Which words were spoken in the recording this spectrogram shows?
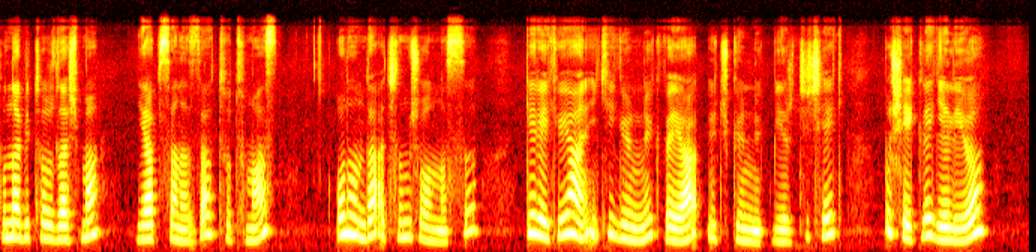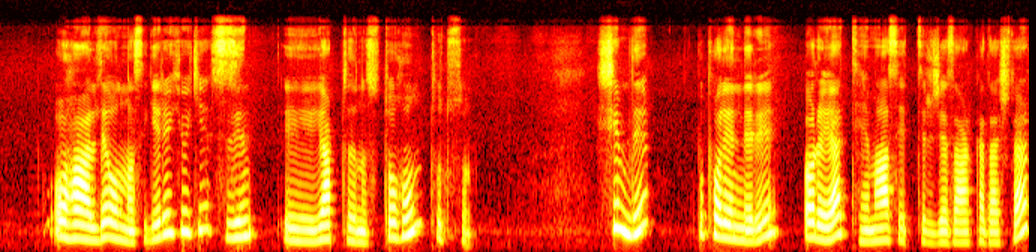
buna bir tozlaşma yapsanız da tutmaz. Onun da açılmış olması gerekiyor. Yani iki günlük veya üç günlük bir çiçek bu şekle geliyor. O halde olması gerekiyor ki sizin e, yaptığınız tohum tutsun. Şimdi bu polenleri oraya temas ettireceğiz arkadaşlar.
